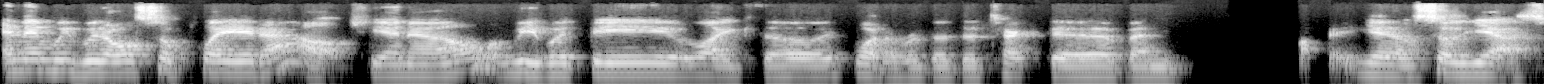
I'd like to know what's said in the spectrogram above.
And then we would also play it out. You know, we would be like the whatever the detective and you know. So yes,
